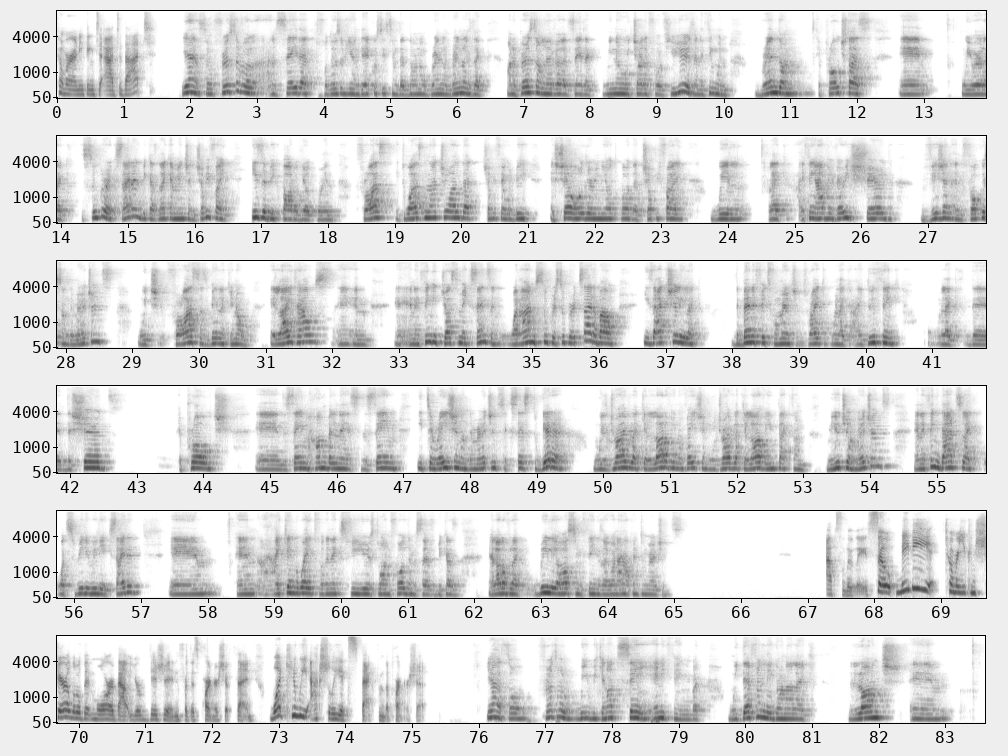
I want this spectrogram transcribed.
Tomer, anything to add to that? Yeah, so first of all, I'll say that for those of you in the ecosystem that don't know Brandon, Brandon is like on a personal level, I'd say like we know each other for a few years. And I think when Brandon approached us, uh, we were like super excited because like I mentioned, Shopify is a big part of Yotpo. And for us, it was natural that Shopify will be a shareholder in Yotpo, that Shopify will like, I think have a very shared vision and focus on the merchants which for us has been like you know a lighthouse. And and i think it just makes sense. And what i'm super super excited about is actually like the benefits for merchants right? Like i do think like the the shared approach and the same humbleness the same iteration on the merchant success together will drive like a lot of innovation will drive like a lot of impact on mutual merchants. And i think that's like what's really really excited. Um, and I can't wait for the next few years to unfold themselves because a lot of like really awesome things are going to happen to merchants. Absolutely. So maybe Tomer, you can share a little bit more about your vision for this partnership then. What can we actually expect from the partnership? Yeah, so first of all, we, we cannot say anything, but we definitely gonna like launch um,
